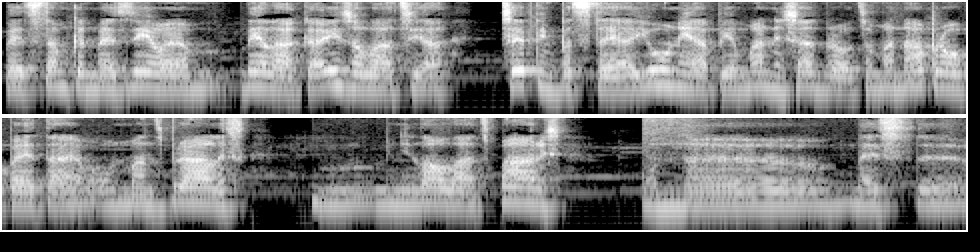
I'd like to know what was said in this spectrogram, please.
pēc tam, kad mēs dzīvojam lielākā izolācijā, 17. jūnijā pie manis atbrauca mana aprūpētāja un mans brālis, viņa laulāts pāris, un uh, mēs, uh,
